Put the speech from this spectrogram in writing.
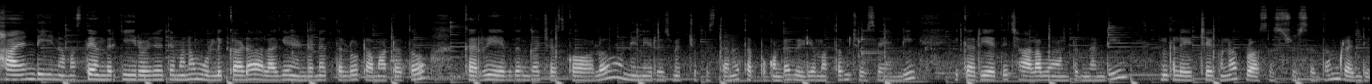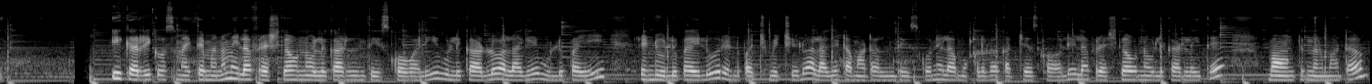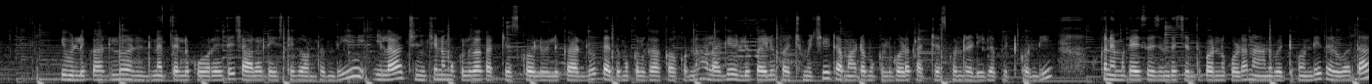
Hi అండి నమస్తే అందరికీ. ఈరోజు అయితే మనం ఉల్లికాడ అలాగే ఎండనెత్తలు టమాటాతో కర్రీ ఏ విధంగా చేసుకోవాలో నేను ఈరోజు మీకు చూపిస్తాను. తప్పకుండా వీడియో మొత్తం చూసేయండి. ఈ కర్రీ అయితే చాలా బాగుంటుందండి. ఇంకా లేట్ చేయకుండా ప్రాసెస్ చూసేద్దాం రండి. ఈ కర్రీ కోసం అయితే మనం ఇలా ఫ్రెష్గా ఉన్న ఉల్లికాడలను తీసుకోవాలి. ఉల్లికాడలు అలాగే ఉల్లిపాయ రెండు ఉల్లిపాయలు రెండు పచ్చిమిర్చీలు అలాగే టమాటాలను తీసుకొని ఇలా ముక్కలుగా కట్ చేసుకోవాలి. ఇలా ఫ్రెష్గా ఉన్న ఉల్లికాడలు అయితే బాగుంటుందన్నమాట. ఈ ఉల్లికాడలు ఎండిన తెల్ల కూర అయితే చాలా టేస్టీగా ఉంటుంది. ఇలా చిన్న చిన్న ముక్కలుగా కట్ చేసుకోవాలి ఉల్లికాడలు. పెద్ద ముక్కలుగా కాకుండా అలాగే ఉల్లిపాయలు పచ్చిమిర్చి టమాటా ముక్కలు కూడా కట్ చేసుకొని రెడీగా పెట్టుకోండి. ఒక నిమ్మకాయ సైజంత చింతపండును కూడా నానబెట్టుకోండి. తర్వాత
